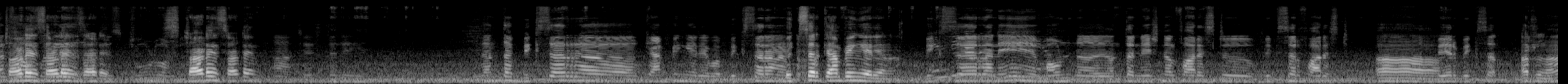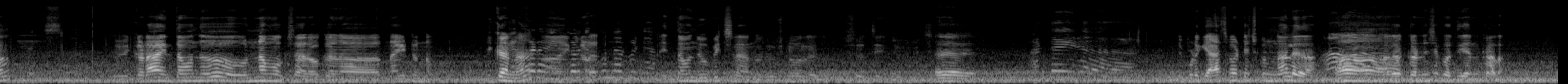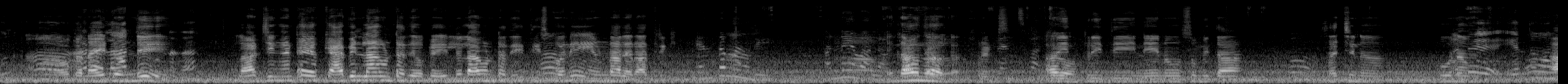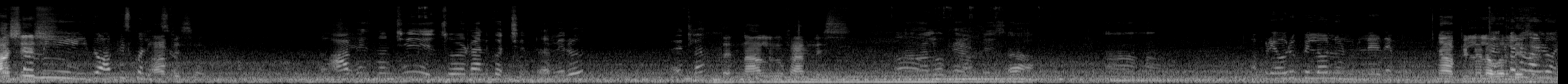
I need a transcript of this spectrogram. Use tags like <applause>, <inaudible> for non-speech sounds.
Start అయింది start అయింది start అయింది. చూడు స్టార్ట్ అయింది స్టార్ట్ అయింది. ఆ, చేస్తుంది ఇదంతా బిక్సర్ క్యాంపింగ్ ఏరియా బిక్సర్ అని బిక్సర్ క్యాంపింగ్ ఏరియా బిక్సర్ అని మౌంట్ అంతా నేషనల్ ఫారెస్ట్ బిక్సర్ ఫారెస్ట్. పేరు బిక్సర్ అట్లనా? మేము ఇక్కడ ఇంతకుముందు ఉన్నాము ఒకసారి ఒక నైట్ ఉన్నాం. ఇక్కడ. బిడ్డ ఇంతకుముందు చూపించిన నువ్వు చూసినావు లేదు. శృతి చూపించిన. ఇప్పుడు గ్యాస్ కొట్టించుకున్నా లేదా? అది అక్కడ నుంచి కొద్దిగా వెనకాల. ఒక లాడ్జింగ్ ఉండి? లాడ్జింగ్ అంటే క్యాబిన్ లాగా ఉంటది ఒక ఇల్లు లాగా ఉంటది తీసుకొని ఉండాలి రాత్రికి? ఫ్రెండ్స్. ప్రీతి నేను Sumitha Sachin Poonam Ashish. Office colleagues office నుంచి చూడడానికి వచ్చిండ్రా మీరు? ఎట్లా? నాలుగు ఫ్యామిలీస్. నాలుగు families పిల్లలు ఉండలేదేమో. ఆ పిల్లలు ఎవరు కల్పన లేదు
